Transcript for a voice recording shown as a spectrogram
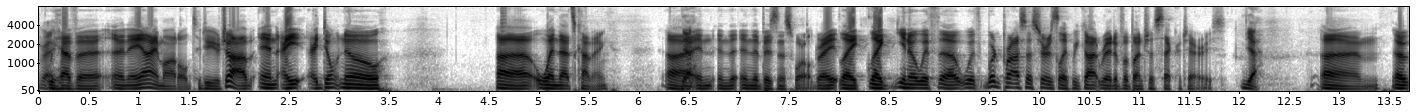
Right. we have a an AI model to do your job, and I I don't know uh, when that's coming. Uh, Yeah. in in the, in the business world, right? Like like you know with uh, with word processors, like we got rid of a bunch of secretaries yeah. um uh,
